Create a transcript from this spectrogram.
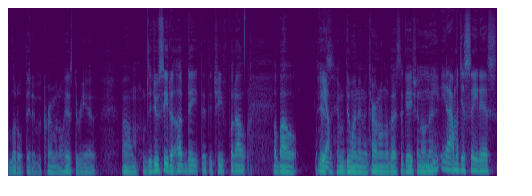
a little bit of a criminal history. And, um, did you see the update that the chief put out about his Yeah. him doing an internal investigation on that? Yeah, I'm gonna just say this.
